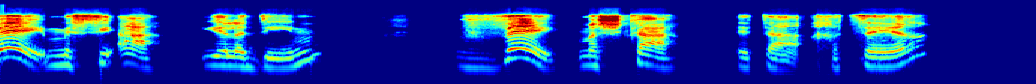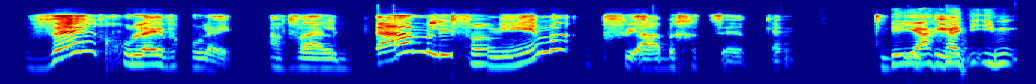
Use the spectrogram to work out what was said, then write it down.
ומסיעה ילדים, ומשקה את החצר, וכולי וכולי. אבל גם לפעמים מופיעה בחצר, כן. ביחד עם,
